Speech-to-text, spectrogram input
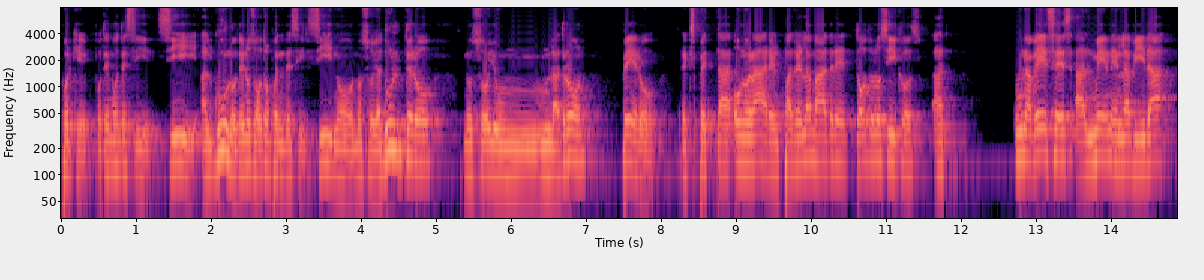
Porque podemos decir, si alguno de nosotros puede decir, sí, no, no soy adúltero, no soy un, ladrón, pero respetar, honorar el padre y la madre, todos los hijos, una vez al menos en la vida,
